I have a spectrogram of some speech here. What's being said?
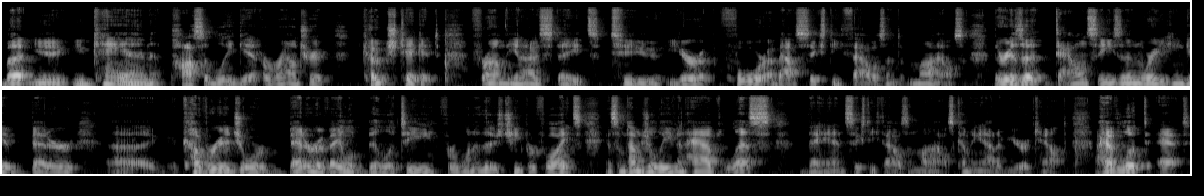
but you you can possibly get a round trip coach ticket from the United States to Europe for about 60,000 miles. There is a down season where you can get better uh, coverage or better availability for one of those cheaper flights. And sometimes you'll even have less than 60,000 miles coming out of your account. I have looked at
